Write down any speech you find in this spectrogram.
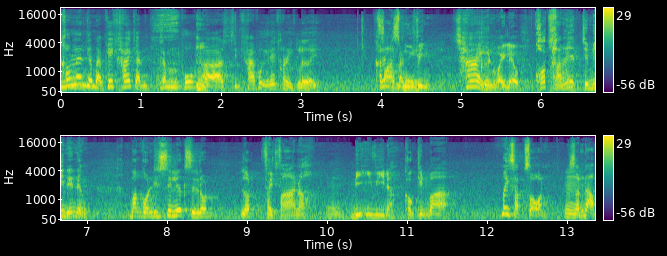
เขาเล่นกันแบบคล้ายๆกันกับพวกเอ่อสินค้าพวกอิเล็กทรอนิกส์เลยเขาเล่นกัน fast แบบนี้ moving ใช่เคลื่อนไหวเร็วขอถามเนี่ยจิมมี่นิดหนึ่งบางคนที่ซื้อเลือกซื้อรถรถไฟฟ้าเนาะอืม BEV นะเขาคิดว่า ไม่ซับซ้อนอืมสันดาป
